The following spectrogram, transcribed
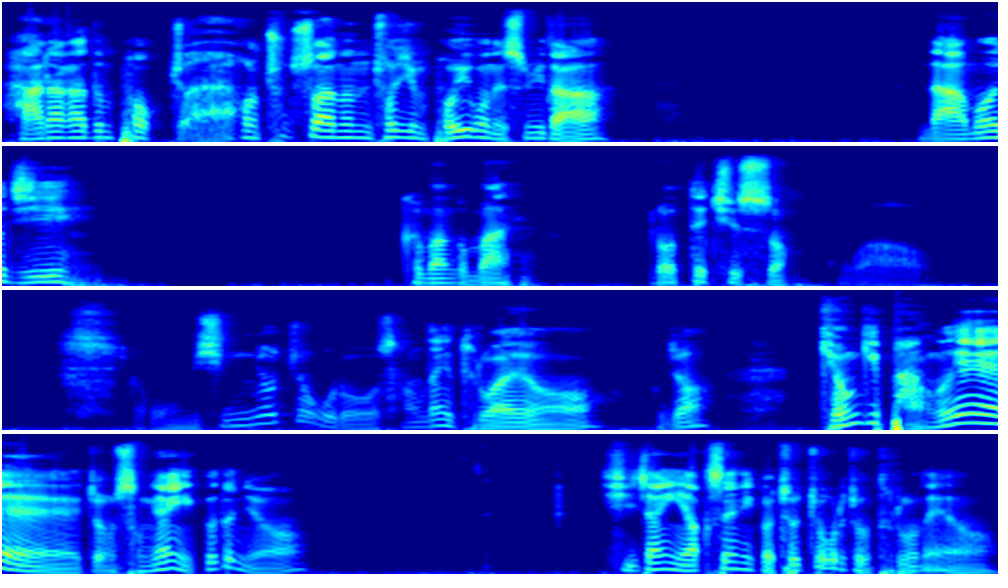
하락하던 폭 조금 축소하는 조짐 보이곤 있습니다. 나머지 그만 그만. 롯데 칠성. 와우. 음식료 쪽으로 상당히 들어와요. 그죠? 경기 방어에 좀 성향이 있거든요. 시장이 약세니까 저쪽으로 좀 들어오네요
